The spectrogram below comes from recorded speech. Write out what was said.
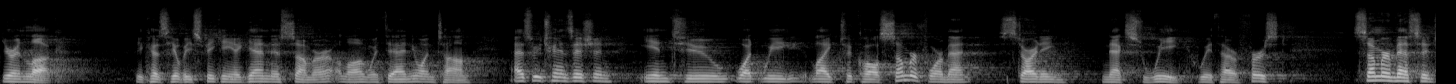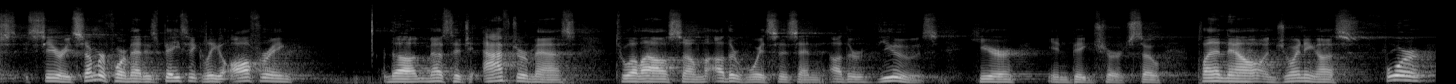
you're in luck because he'll be speaking again this summer along with Daniel and Tom as we transition into what we like to call summer format starting next week with our first summer message series. Summer format is basically offering the message after Mass to allow some other voices and other views here in Big Church. So plan now on joining us for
